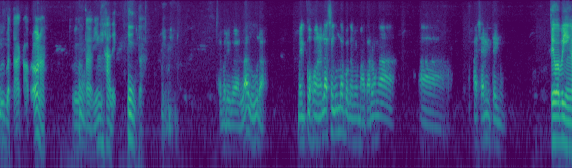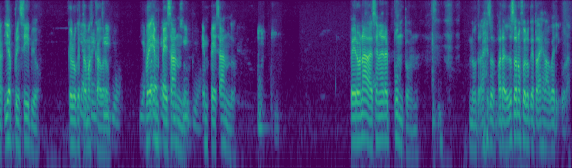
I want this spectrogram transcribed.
película estaba cabrona. Esa película estaba bien hija de puta. Esa película es la dura. Me encojoné en la segunda porque me mataron a, a, a Channing Tatum. Sí, papi, y- y al principio, que es lo que Y está más cabrón. empezando, empezando. Pero nada, ese no era el punto. No traje eso, para eso no fue lo que traje la película.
